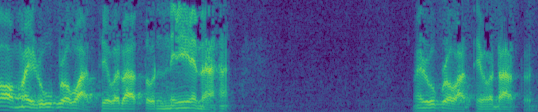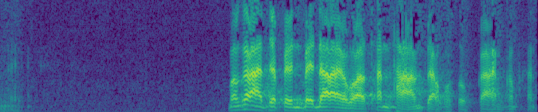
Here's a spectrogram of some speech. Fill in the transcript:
ก็ไม่รู้ประวัติเทวดาตนนี้นะฮะ ไม่รู้ประวัติเทวดาตนนี้ มันก็อาจจะเป็นไปได้ว่าท่านถามจากประสบการณ์ของท่าน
